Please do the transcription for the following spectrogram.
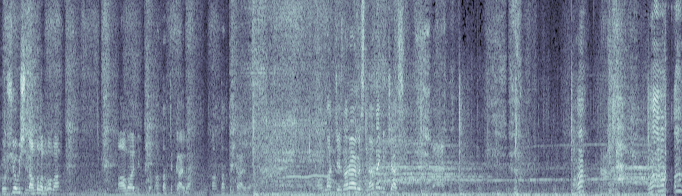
Koşuyor mu şimdi anlamadım ama. Abi hadi atlattık galiba. Atlattık galiba. Allah cezanı vermesin. Nereden gideceğiz? Aha. Aha aha aha.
